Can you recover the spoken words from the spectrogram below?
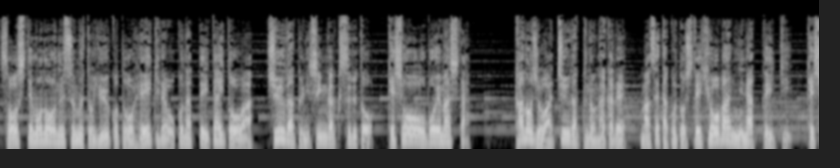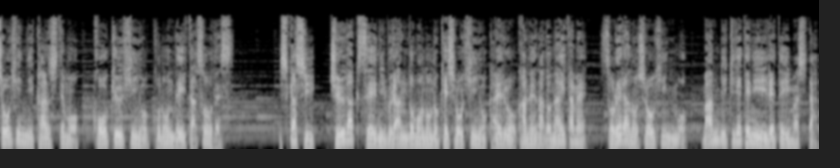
そうして物を盗むということを平気で行っていた伊藤は、中学に進学すると、化粧を覚えました。彼女は中学の中で、ませたことして評判になっていき、化粧品に関しても、高級品を好んでいたそうです。しかし、中学生にブランド物の化粧品を買えるお金などないため、それらの商品も万引きで手に入れていました。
